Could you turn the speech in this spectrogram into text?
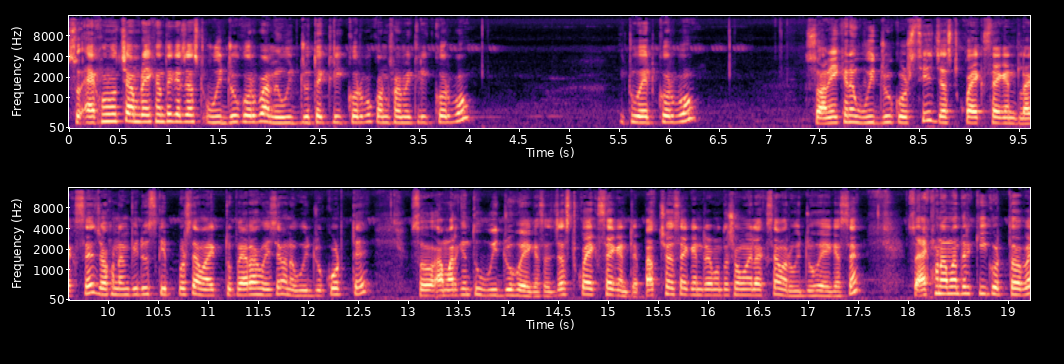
সো এখন হচ্ছে আমরা এখান থেকে জাস্ট উইথড্র করব, আমি উইথড্রোতে ক্লিক করব কনফার্মে ক্লিক করব। একটু ওয়েট করব। সো আমি এখানে উইথড্র করছি জাস্ট কয়েক সেকেন্ড লাগছে। যখন আমি ভিডিও স্কিপ করছি, আমার একটু প্যারা হয়েছে মানে উইথড্র করতে। সো আমার কিন্তু উইথড্র হয়ে গেছে জাস্ট কয়েক সেকেন্ডে পাঁচ ছয় সেকেন্ডের মতো সময় লাগছে, আমার উইথড্র হয়ে গেছে। সো এখন আমাদের কি করতে হবে,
